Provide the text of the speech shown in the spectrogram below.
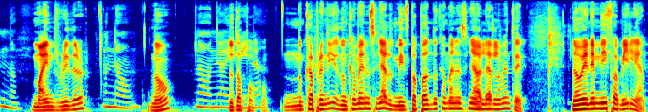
No, mind reader? no, ¿No? no, ni Yo tampoco. Nunca aprendí, nunca me enseñaron. Mis papás nunca me han enseñado a leer la mente. No viene en mi familia.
